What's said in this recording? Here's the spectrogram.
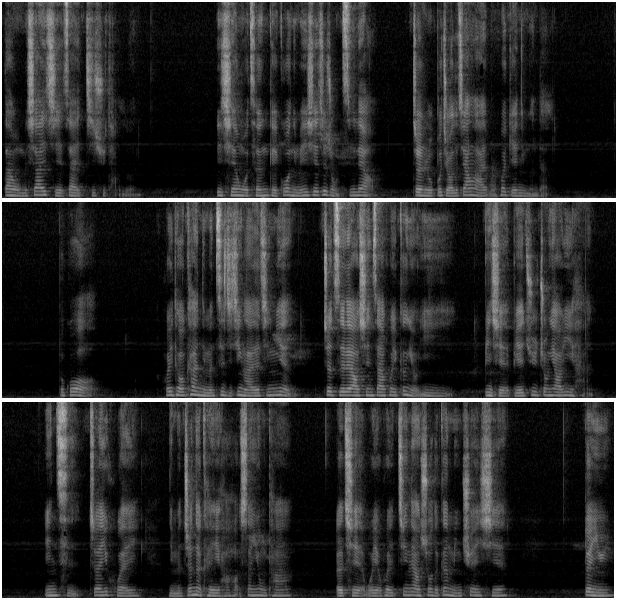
但我们下一节再继续讨论。以前我曾给过你们一些这种资料，正如不久的将来我会给你们的。不过，回头看你们自己进来的经验，这资料现在会更有意义，并且别具重要意涵。因此，这一回你们真的可以好好善用它。而且我也会尽量说得更明确一些。对于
